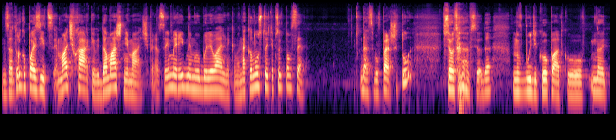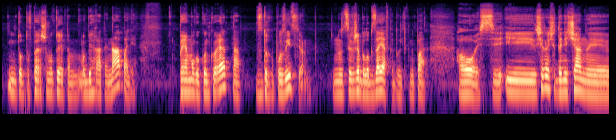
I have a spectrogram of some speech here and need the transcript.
За другу позицію. Матч в Харкові, домашній матч перед своїми рідними уболівальниками. На кону стоїть абсолютно все. Да, це був перший тур. Все, та, все, да. Ну, в будь-якому випадку, навіть, ну, тобто в першому турі там обіграти Наполі, перемогу конкурентна з другу позицію. Ну, це вже була б заявка доволі таки непогана. Ось. І ще що донечани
